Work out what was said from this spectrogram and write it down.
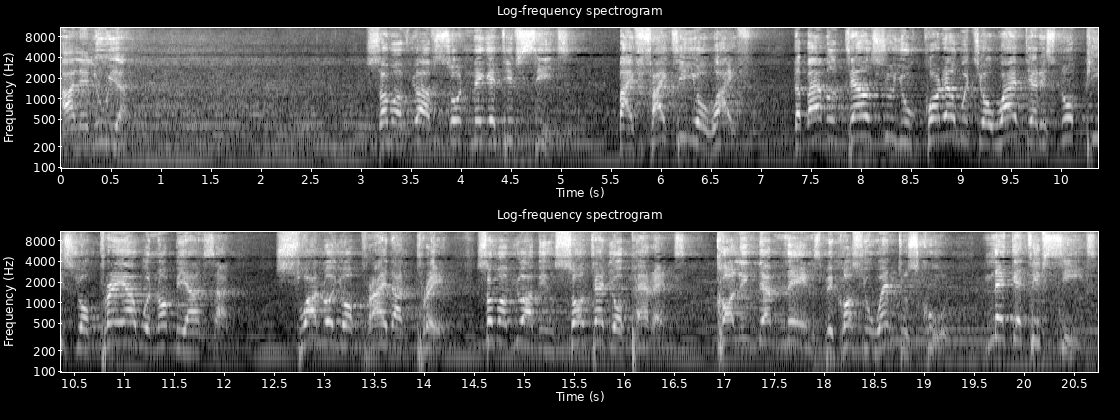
Hallelujah. Some of you have sown negative seeds by fighting your wife. The Bible tells you you quarrel with your wife, there is no peace, your prayer will not be answered. Swallow your pride and pray. Some of you have insulted your parents, calling them names because you went to school. Negative seeds.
